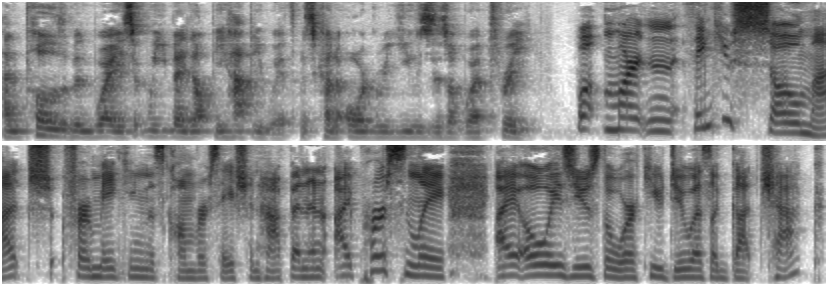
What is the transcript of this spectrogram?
and pull them in ways that we may not be happy with as kind of ordinary users of Web3. Well, Martin, thank you so much for making this conversation happen. And I personally, I always use the work you do as a gut check.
